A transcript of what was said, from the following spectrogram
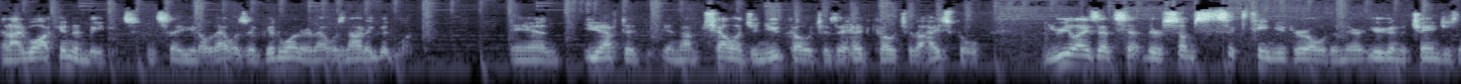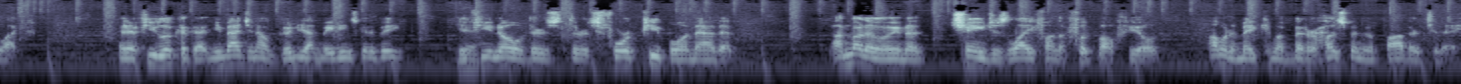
and I'd walk into meetings and say, you know, that was a good one or that was not a good one. And you have to, and I'm challenging you, coach, as a head coach of the high school. You realize that there's some 16 year old in there, you're going to change his life. And if you look at that, you imagine how good that meeting's going to be. Yeah. If you know there's there's four people in that that I'm not only going to change his life on the football field, I'm going to make him a better husband and father today.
